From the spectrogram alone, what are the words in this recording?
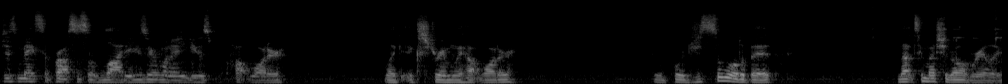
just makes the process a lot easier when I use hot water, like extremely hot water. I'm gonna pour just a little bit, not too much at all, really.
